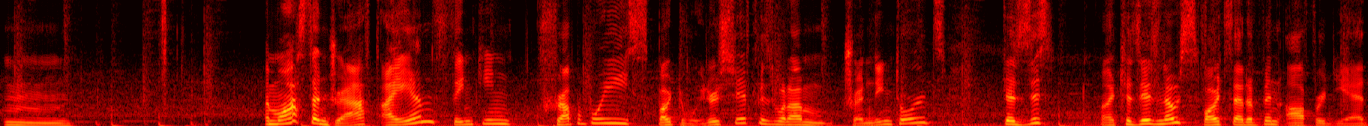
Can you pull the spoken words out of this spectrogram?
Hmm. I'm lost on draft. I am thinking probably Spark Leadership is what I'm trending towards. Because this because there's no sparks that have been offered yet.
